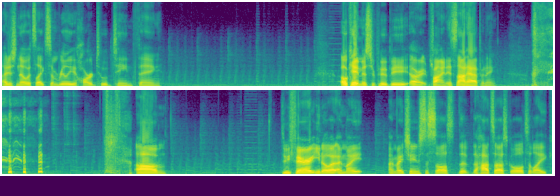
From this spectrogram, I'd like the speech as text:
I just know it's like some really hard to obtain thing. Okay, Mr. Poopy. All right, fine. It's not happening. um, to be fair, you know what? I might, I might change the sauce, the, the hot sauce goal to like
